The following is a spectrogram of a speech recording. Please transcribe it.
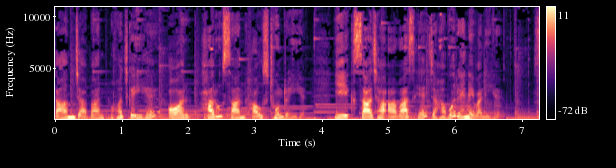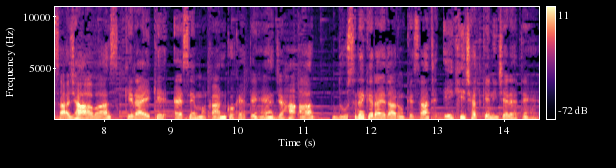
ताम जापान पहुँच गई है और हारूसान हाउस ढूंढ रही है। ये एक साझा आवास है जहाँ वो रहने वाली है। साझा आवास किराए के ऐसे मकान को कहते हैं जहाँ आप दूसरे किराएदारों के साथ एक ही छत के नीचे रहते हैं।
